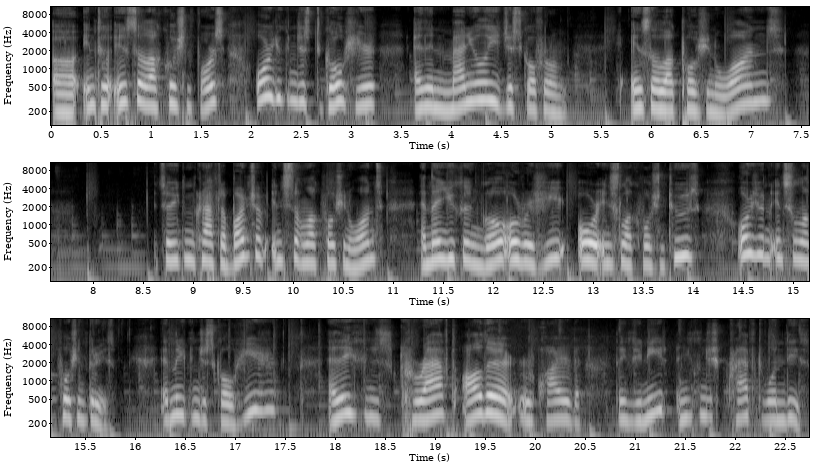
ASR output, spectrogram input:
uh, into instant luck potion force, or you can just go here and then manually just go from instant luck potion ones. So you can craft a bunch of instant luck potion ones, and then you can go over here or instant luck potion twos, or even instant luck potion threes, and then you can just go here, and then you can just craft all the required things you need, and you can just craft one of these.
